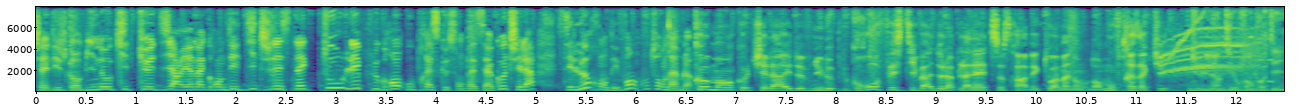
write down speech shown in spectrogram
Childish Gambino, Kid Cudi, Ariana Grande, DJ Snake, tous les plus grands ou presque sont passés à Coachella. C'est le rendez-vous incontournable. Comment Coachella est devenu le plus gros festival de la planète? Ce sera avec toi Manon dans Move 13 Actu. Du lundi au vendredi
